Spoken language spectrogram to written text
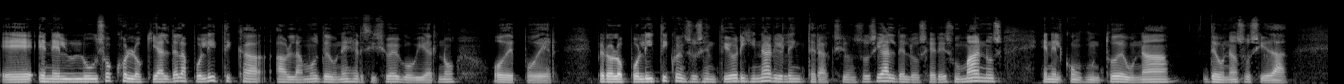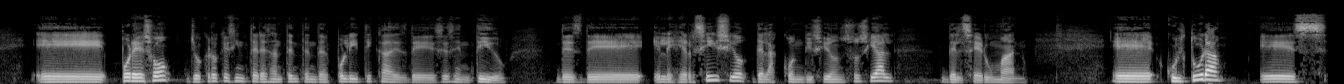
Eh, en el uso coloquial de la política hablamos de un ejercicio de gobierno o de poder, pero lo político en su sentido originario es la interacción social de los seres humanos en el conjunto de una, de una sociedad. Eh, por eso yo creo que es interesante entender política desde ese sentido, desde el ejercicio de la condición social del ser humano. Eh, cultura es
